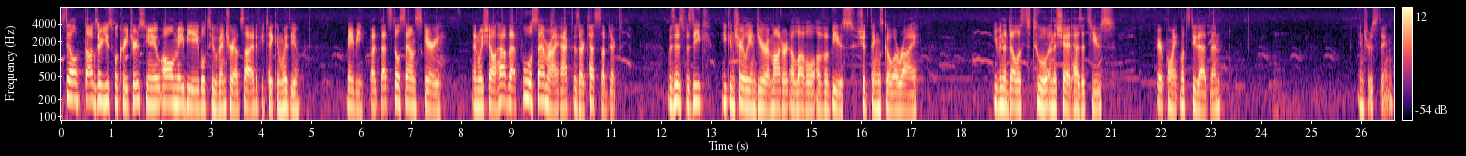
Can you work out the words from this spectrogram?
Still, dogs are useful creatures. You all may be able to venture outside if you take him with you. Maybe, but that still sounds scary. Then we shall have that fool samurai act as our test subject. With his physique, he can surely endure a moderate a level of abuse should things go awry. Even the dullest tool in the shed has its use. Fair point. Let's do that then. Interesting.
